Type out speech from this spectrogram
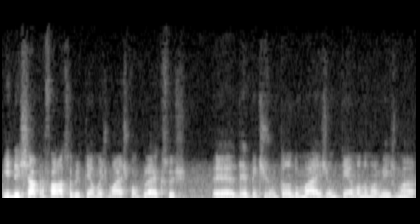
e deixar para falar sobre temas mais complexos, é, de repente juntando mais de um tema numa mesma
